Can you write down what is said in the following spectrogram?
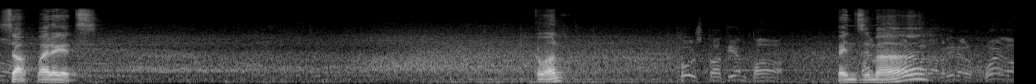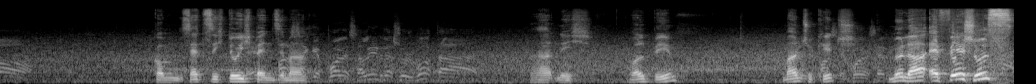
So, weiter geht's. Komm on. Benzema. Komm, setz dich durch, Benzema. Hat nicht. Holby. Mandzukic. Müller. FW-Schuss.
